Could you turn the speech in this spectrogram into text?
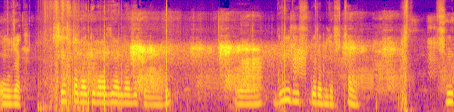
olacak. Siyah da belki bazı yerlerde kullanırım. Ee, gri de iş görebilir. Tamam. Şimdi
